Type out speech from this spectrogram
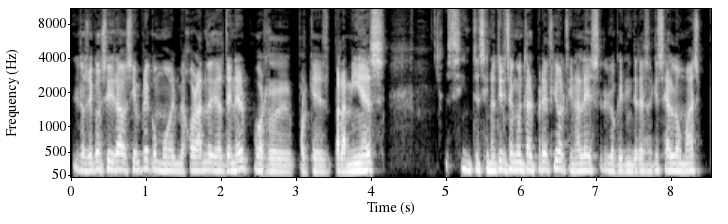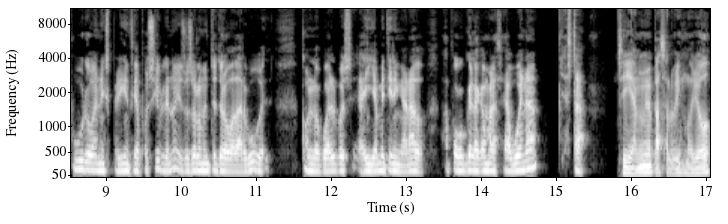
los he considerado siempre como el mejor Android a tener por, porque para mí es, si, si no tienes en cuenta el precio, al final es lo que te interesa es que sea lo más puro en experiencia posible, ¿no? Y eso solamente te lo va a dar Google. Con lo cual, pues ahí ya me tienen ganado. A poco que la cámara sea buena, ya está. Sí, a mí me pasa lo mismo. Yo,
